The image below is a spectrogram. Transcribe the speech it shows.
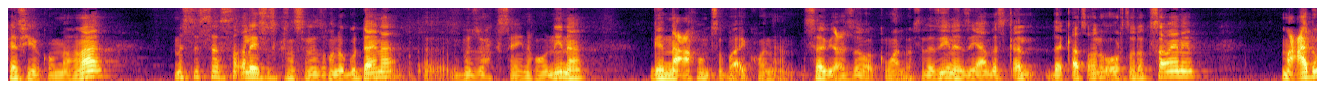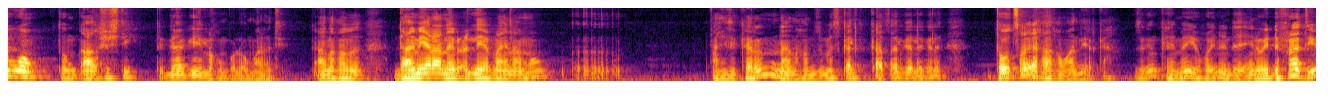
ከሲርኩም ንሕና ምስ ዝተሰቕለ የሱስ ክርስቶስ ስለ ዝኾነ ጉዳይና ብዙሕ ክሳይ ንኸውን ኢና ግን ንዓኹም ፅቡቅ ኣይኮነን። ሰብ ይዕዘበኩም ኣሎ። ስለዚ ነዚ ኣብ መስቀል ደቃፀሉ ኦርቶዶክሳውያን እዮም። ማዓድዎም እቶም ኣቕሽሽቲ ትጋገይ ኣለኹም ብሎም ማለት እዩ። ኣነ ከም ዳሜራ ነብዕል ነርና ኢና እሞ ኣይዝከርን። ናነ ከምዚ መስቀል ክቃፀል ገለገለ ተውፅኦ ኢኻ ከማ ነርካ። እዚ ግን ከመይ እዩ ኮይኑ ወይ ድፍረት እዩ።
